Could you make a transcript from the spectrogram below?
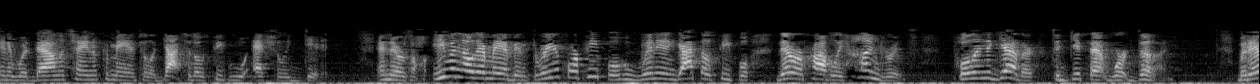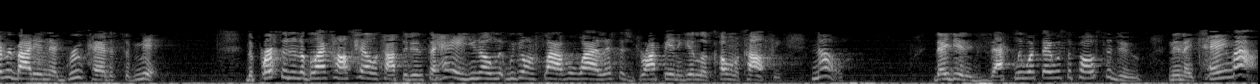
and it went down the chain of command until it got to those people who actually did it. And there was a, even though there may have been three or four people who went in and got those people, there were probably hundreds pulling together to get that work done. But everybody in that group had to submit. The person in the Black Hawk helicopter didn't say, hey, you know, we're going to fly over Hawaii. Let's just drop in and get a little cone of coffee. No. They did exactly what they were supposed to do. And then they came out.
